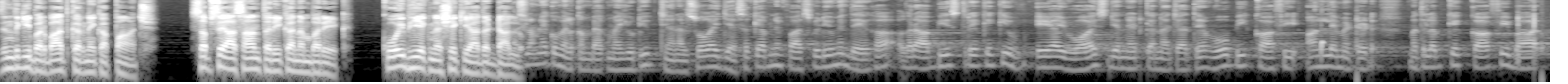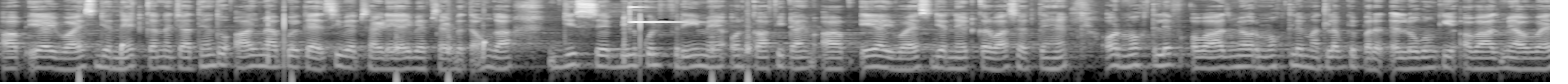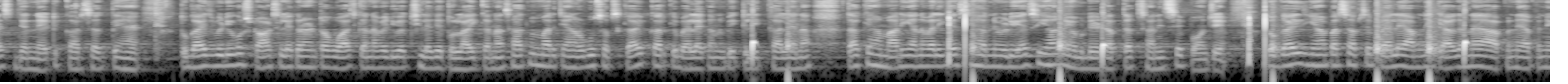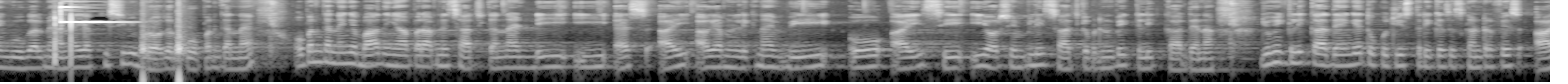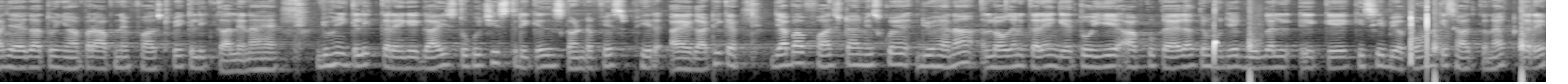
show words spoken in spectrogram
ज़िंदगी बर्बाद करने का पाँच। सबसे आसान तरीका नंबर एक, कोई भी एक नशे की आदत डाल लो। अस्सलाम वालेकुम back my YouTube channel so guys जैसा कि आपने फ़र्स्ट वीडियो में देखा, अगर आप भी इस तरीके की एआई वॉइस जनरेट करना चाहते हैं, वो भी काफ़ी अनलिमिटेड मतलब कि काफ़ी बार आप एआई वॉइस जनरेट करना चाहते हैं तो आज मैं आपको एक ऐसी वेबसाइट एआई वेबसाइट बताऊँगा, जिससे बिल्कुल फ्री में और काफ़ी टाइम आप एआई वॉइस जनरेट करवा सकते हैं। और मुख्तलिफ़ आवाज़ में और मुख्तलिफ़ मतलब के पर लोगों की आवाज़ में वॉइस जनरेट कर सकते हैं। तो गाइज़ वीडियो को स्टार्ट से लेकर एंड तक वॉच करना वीडियो अच्छी लगे तो लाइक करना। साथ में हमारे चैनल को सब्सक्राइब करके बेल आइकन क्लिक कर लेना, ताकि हमारी आने वाली ऐसी हर नई वीडियो ऐसी हर न्यू अपडेट आप तक आसानी से पहुँचे। तो गाइज़ यहाँ पर सबसे पहले आपने क्या करना है? आपने अपने गूगल में आना या किसी भी ब्राउज़र को ओपन करना है। ओपन करने के बाद यहाँ पर आपने सर्च करना है डी ई एस आई आगे आपने लिखना है वी ओ आई सी ई और सिंपली सर्च के बटन पे क्लिक कर देना। जो ही क्लिक कर देंगे तो कुछ इस तरीके से इसका इंटरफेस आ जाएगा तो यहाँ पर आपने फ़र्स्ट पे क्लिक कर लेना है। जो ही क्लिक करेंगे गाइस तो कुछ इस तरीके से इसका इंटरफेस फिर आएगा, ठीक है? जब आप फ़र्स्ट टाइम इसको जो है ना लॉगिन करेंगे तो ये आपको कहेगा कि मुझे गूगल के किसी भी अकाउंट के साथ कनेक्ट करें।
